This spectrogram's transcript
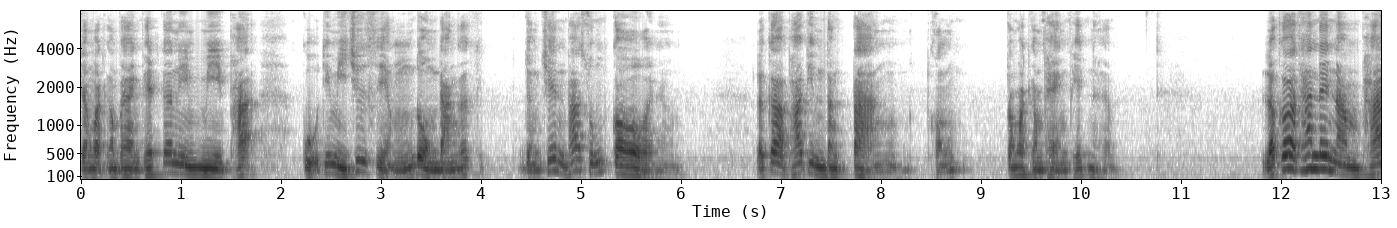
จังหวัดกำแพงเพชรก็นี่มีพระกุที่มีชื่อเสียงโด่งดังก็อย่างเช่น พระสมกอนะครับแล้วก็พระพิมพ์ต่างๆของจังหวัดกำแพงเพชรนะครับ แล้วก็ท่านได้นำพระ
